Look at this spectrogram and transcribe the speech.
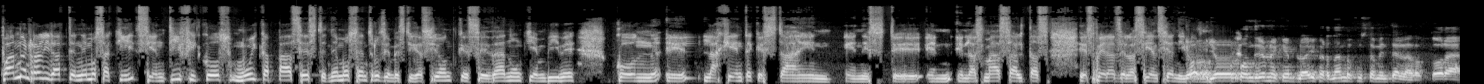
Cuando en realidad tenemos aquí científicos muy capaces, tenemos centros de investigación que se dan un quien vive con eh, la gente que está en, en este, en, las más altas esferas de la ciencia. yo, yo pondría un ejemplo ahí, Fernando, justamente a la doctora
